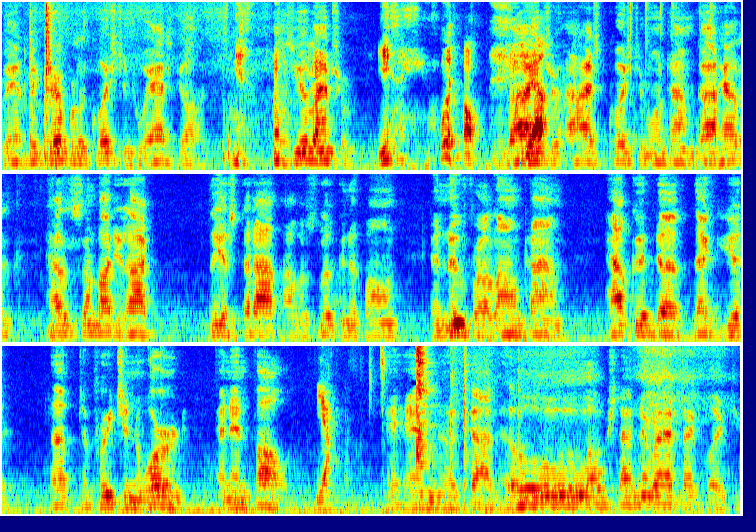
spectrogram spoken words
We have to be careful of the questions we ask God. He'll answer them. yeah, well, I, yeah, answer, I asked a question one time, God, how does, how does somebody like this that I, I was looking upon and knew for a long time, how could uh, they get up to preaching the word and then fall? yeah, And uh, God, oh, I wish I'd never asked that question.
